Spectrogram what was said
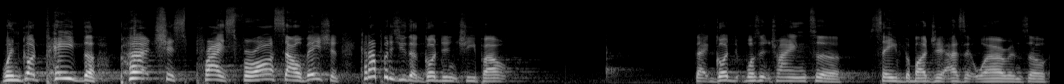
when God paid the purchase price for our salvation, can I put it to you that God didn't cheap out? That God wasn't trying to save the budget, as it were. And so,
